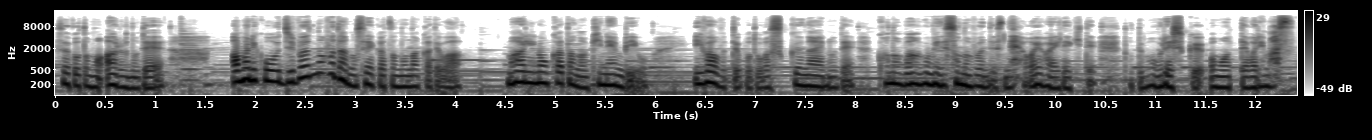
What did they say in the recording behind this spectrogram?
そういうこともあるのであまりこう自分の普段の生活の中では周りの方の記念日を祝うってことが少ないのでこの番組でその分ですね お祝いできてとっても嬉しく思っております。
